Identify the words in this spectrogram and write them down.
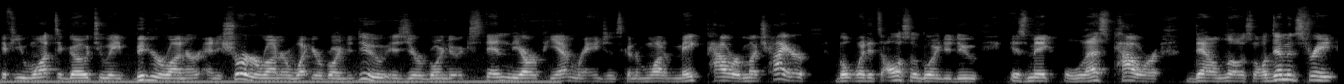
if you want to go to a bigger runner and a shorter runner, what you're going to do is you're going to extend the RPM range. And it's going to want to make power much higher but what it's also going to do is make less power down low. So I'll demonstrate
